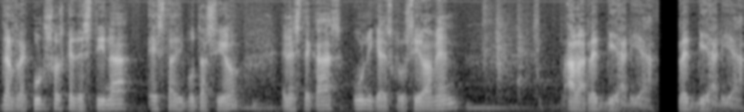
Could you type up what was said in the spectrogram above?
dels recursos que destina esta Diputació, en aquest cas única i exclusivament, a la red viària. Red viària.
